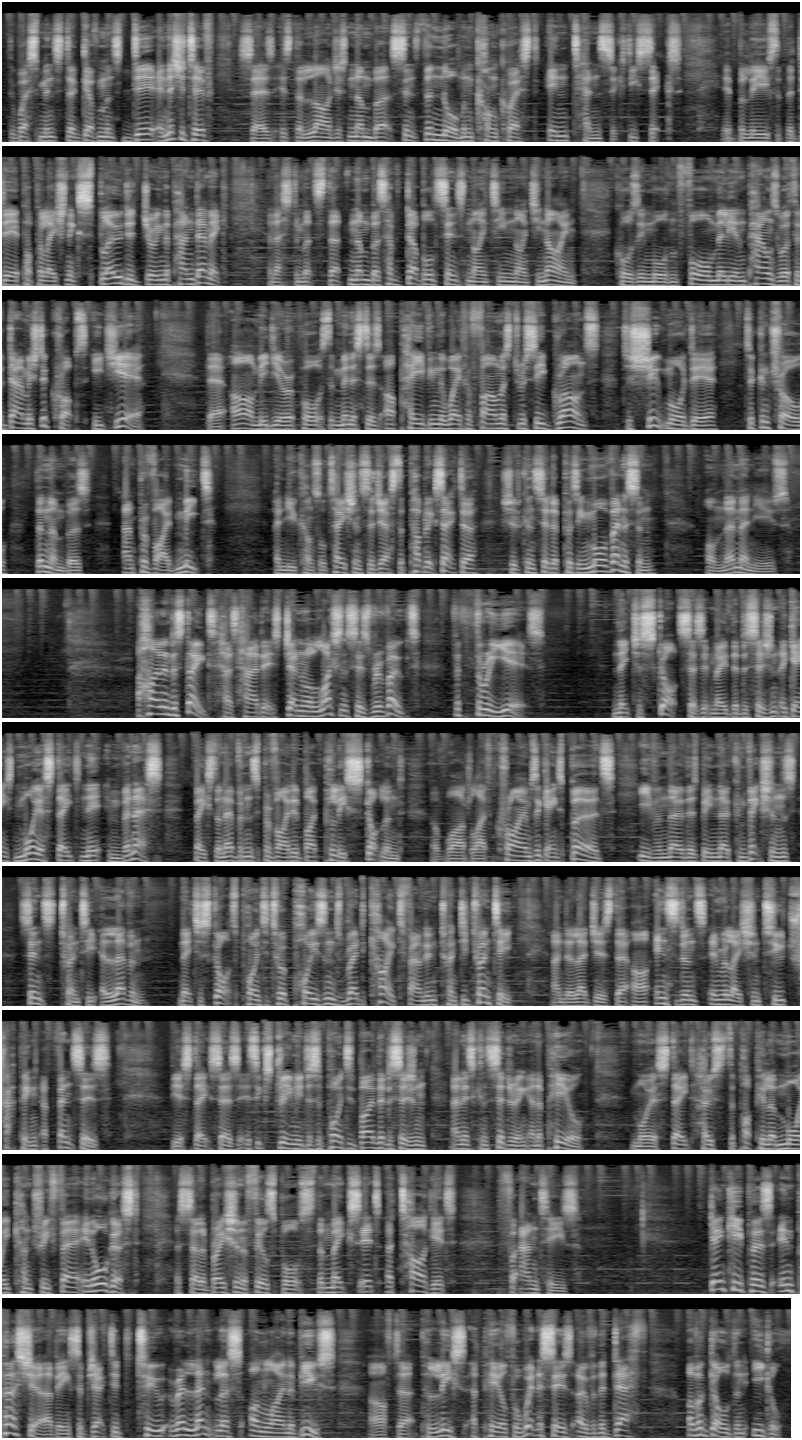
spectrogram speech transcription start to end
The Westminster government's Deer Initiative says it's the largest number since the Norman conquest in 1066. It believes that the deer population exploded during the pandemic and estimates that numbers have doubled since 1999, causing more than £4 million worth of damage to crops each year. There are media reports that ministers are paving the way for farmers to receive grants to shoot more deer to control the numbers and provide meat. A new consultation suggests the public sector should consider putting more venison on their menus. A Highland estate has had its general licences revoked for three years. Nature Scot says it made the decision against Moy Estate near Inverness based on evidence provided by Police Scotland of wildlife crimes against birds, even though there's been no convictions since 2011. Nature Scot pointed to a poisoned red kite found in 2020 and alleges there are incidents in relation to trapping offences. The estate says it's extremely disappointed by the decision and is considering an appeal. Moy Estate hosts the popular Moy Country Fair in August, a celebration of field sports that makes it a target for antis. Gamekeepers in Perthshire are being subjected to relentless online abuse after police appeal for witnesses over the death of a golden eagle.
